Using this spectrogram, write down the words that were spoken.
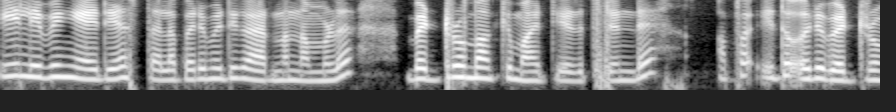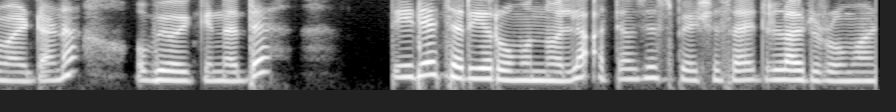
ഈ ലിവിങ് ഏരിയ സ്ഥലപരിമിതി കാരണം നമ്മൾ ബെഡ്റൂമാക്കി മാറ്റിയെടുത്തിട്ടുണ്ട്. അപ്പോൾ ഇത് ഒരു ബെഡ്റൂമായിട്ടാണ് ഉപയോഗിക്കുന്നത്. തീരെ ചെറിയ റൂമൊന്നുമല്ല അത്യാവശ്യം സ്പേഷ്യസ് ആയിട്ടുള്ള ഒരു റൂമാണ്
